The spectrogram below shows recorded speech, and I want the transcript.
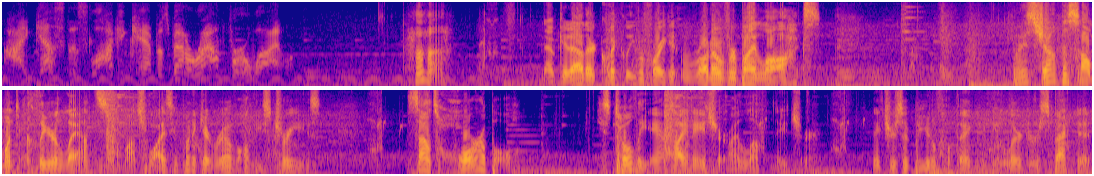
I guess this logging camp has been around for a while. Huh. Now get out of there quickly before I get run over by logs. Why is John Bassan want to clear land so much? Why does he want to get rid of all these trees? Sounds horrible. He's totally anti-nature. I love nature. Nature's a beautiful thing. Need to learn to respect it.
